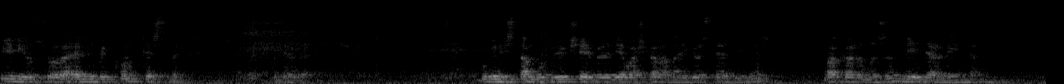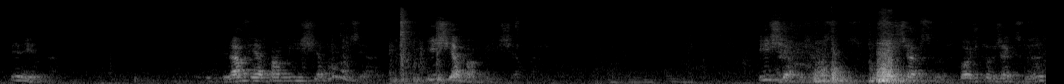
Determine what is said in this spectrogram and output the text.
bir yıl sonra 50 bin konut teslim etti. Bugün İstanbul Büyükşehir Belediye Başkan adayı gösterdiğimiz bakanımızın liderliğinden bir yılda. Laf yapan bir iş yapamaz yani. İş yapan bir iş yapar. İş yapacaksınız, koşacaksınız, koşturacaksınız.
